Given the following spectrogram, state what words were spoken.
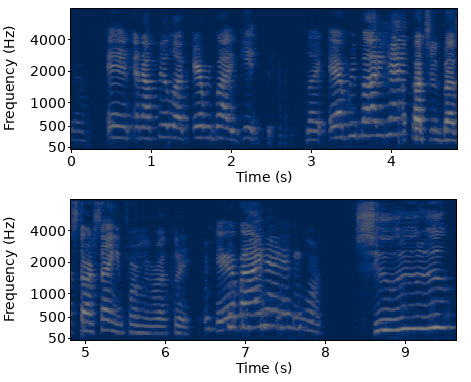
Yeah. And and I feel like everybody gets it. Like everybody has. I thought you was about to start singing for me real quick. everybody has one. Shoo.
